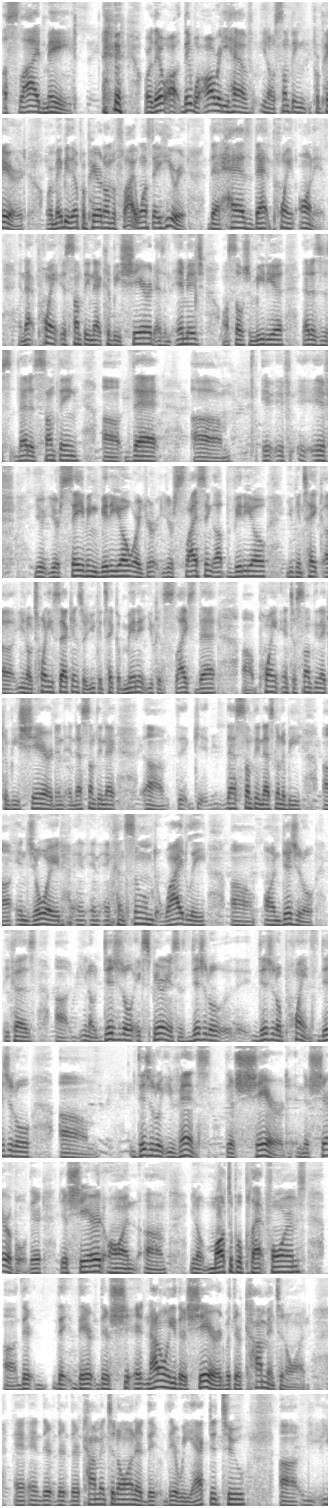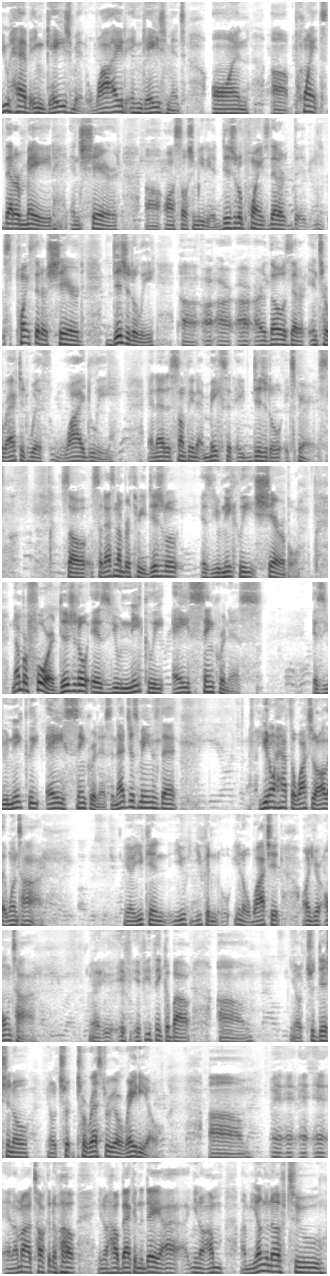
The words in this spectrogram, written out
a slide made. or they'll they will already have you know something prepared, or maybe they're prepared on the fly once they hear it that has that point on it, and that point is something that can be shared as an image on social media. That is just that is something uh, that um, if if you're, you're saving video or you're you're slicing up video. You can take uh you know 20 seconds or you can take a minute. You can slice that uh, point into something that can be shared, and, and that's something that um, that's something that's going to be uh, enjoyed and, and, and, consumed widely um, on digital because uh, you know digital experiences, digital digital points, digital um, digital events they're shared and they're shareable. They're they're shared on um, you know multiple platforms. Uh, they're they they're they're sh- not only they're shared but they're commented on, and and they're they're, they're commented on or they they're reacted to. Uh, you have engagement, wide engagement on uh, points that are made and shared uh, on social media. Digital points that are points that are shared digitally uh, are, are, are those that are interacted with widely, and that is something that makes it a digital experience. So, so that's number three. Digital is uniquely shareable. Number four, digital is uniquely asynchronous. Is uniquely asynchronous, and that just means that you don't have to watch it all at one time. You know, you can you you can you know watch it on your own time. If if you think about um, you know, traditional, you know, tr- terrestrial radio. Um, and, and, and, I'm not talking about, you know, how back in the day, I, you know, I'm, I'm young enough to,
